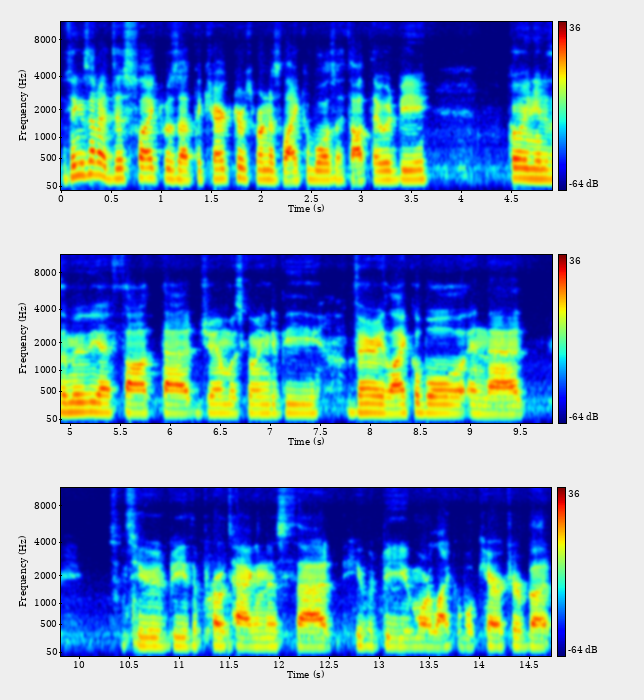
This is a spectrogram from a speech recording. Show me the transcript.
The things that I disliked was that the characters weren't as likable as I thought they would be. Going into the movie, I thought that Jim was going to be very likable and that since he would be the protagonist that he would be a more likable character, but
